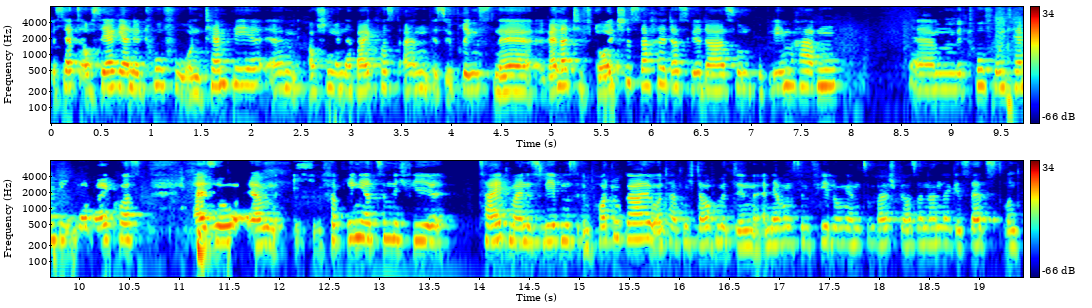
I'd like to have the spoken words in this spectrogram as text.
setze auch sehr gerne Tofu und Tempeh ähm, auch schon in der Beikost an. Ist übrigens eine relativ deutsche Sache, dass wir da so ein Problem haben ähm, mit Tofu und Tempeh in der Beikost. Also ähm, ich verbringe ja ziemlich viel Zeit meines Lebens in Portugal und habe mich da auch mit den Ernährungsempfehlungen zum Beispiel auseinandergesetzt. Und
